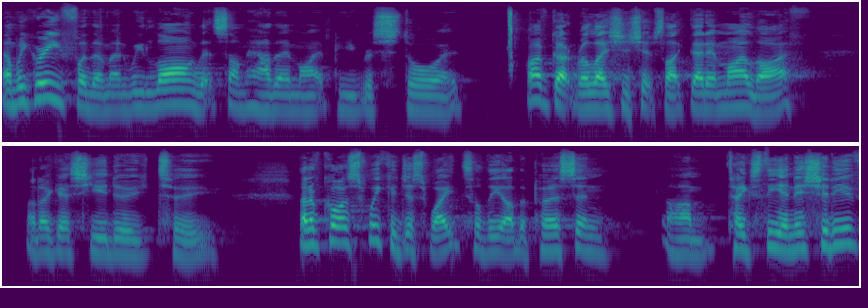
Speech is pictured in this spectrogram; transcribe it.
And we grieve for them and we long that somehow they might be restored. I've got relationships like that in my life, and I guess you do too. And of course, we could just wait till the other person um, takes the initiative.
